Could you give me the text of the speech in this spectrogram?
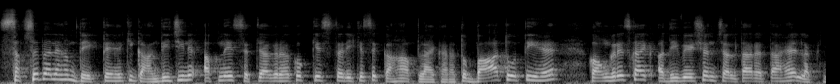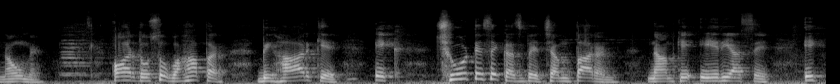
सबसे पहले हम देखते हैं कि गांधी जी ने अपने सत्याग्रह को किस तरीके से कहाँ अप्लाई करा। तो बात होती है, कांग्रेस का एक अधिवेशन चलता रहता है लखनऊ में। और दोस्तों, वहाँ पर बिहार के एक छोटे से कस्बे चंपारण नाम के एरिया से एक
